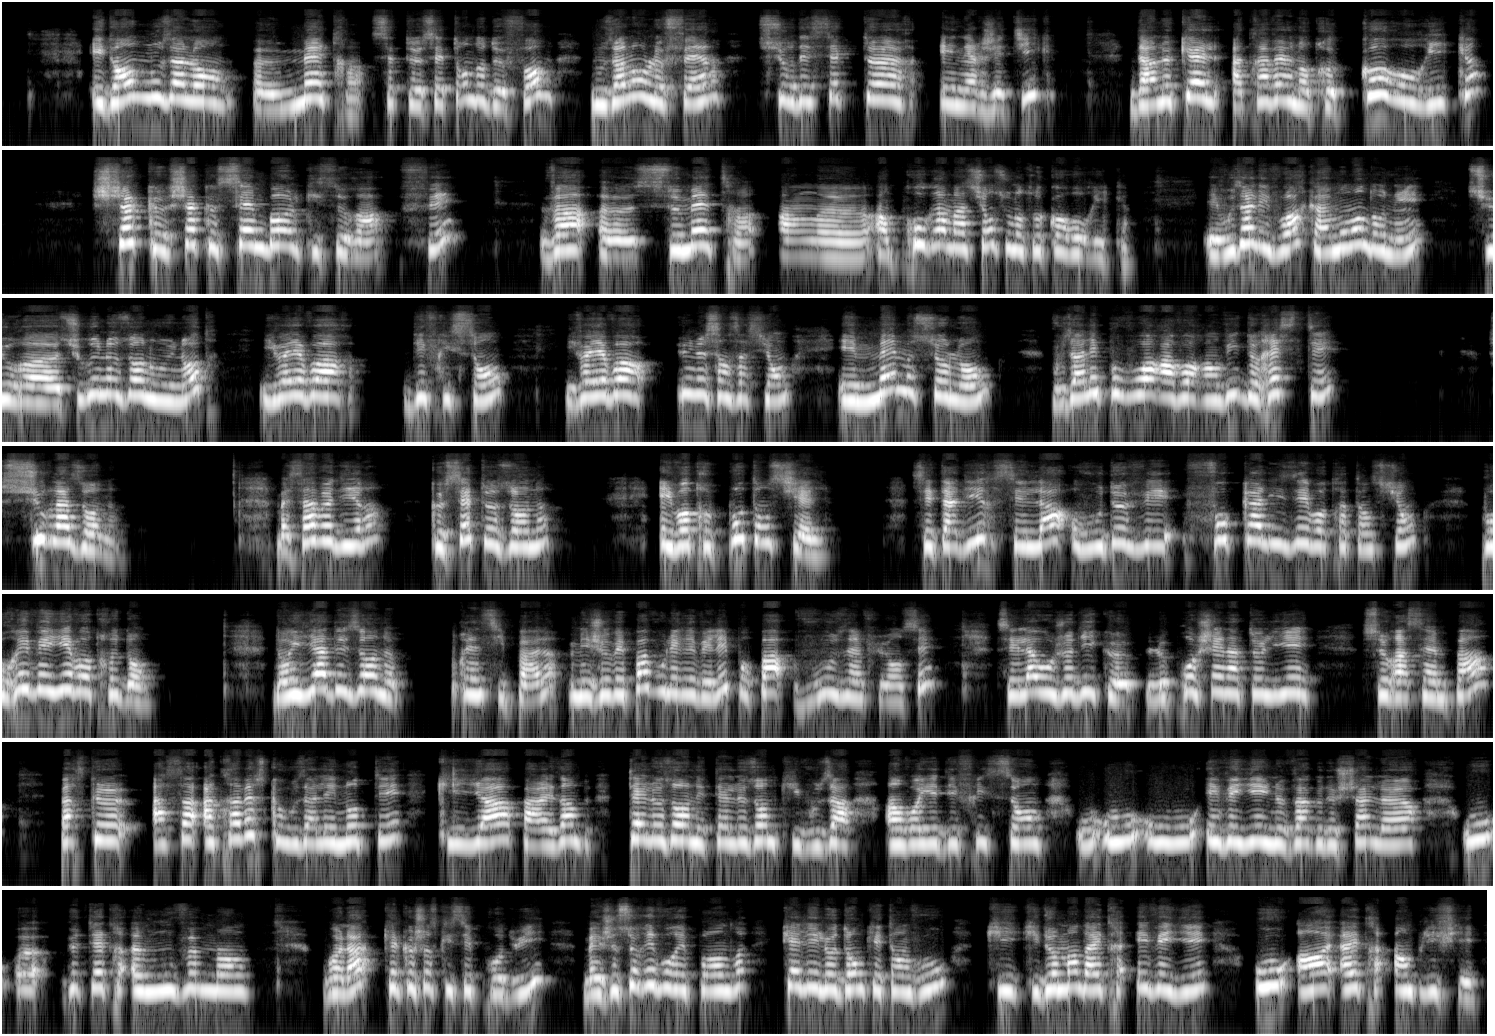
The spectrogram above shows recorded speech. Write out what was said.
Et donc, nous allons euh, mettre cette, cette onde de forme, nous allons le faire sur des secteurs énergétiques dans lesquels, à travers notre corps aurique, chaque, chaque symbole qui sera fait va euh, se mettre en, euh, en, programmation sur notre corps aurique. Et vous allez voir qu'à un moment donné, sur, sur une zone ou une autre, il va y avoir des frissons, il va y avoir une sensation, et même selon, vous allez pouvoir avoir envie de rester sur la zone. Ben, ça veut dire que cette zone est votre potentiel. C'est-à-dire, c'est là où vous devez focaliser votre attention pour réveiller votre don. Donc, il y a des zones principales, mais je ne vais pas vous les révéler pour pas vous influencer. C'est là où je dis que le prochain atelier sera sympa parce que à, travers ce que vous allez noter, qu'il y a, par exemple, telle zone et telle zone qui vous a envoyé des frissons ou, éveillé une vague de chaleur ou euh, peut-être un mouvement, voilà, quelque chose qui s'est produit, mais je saurai vous répondre quel est le don qui est en vous, qui demande à être éveillé ou à être amplifié.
